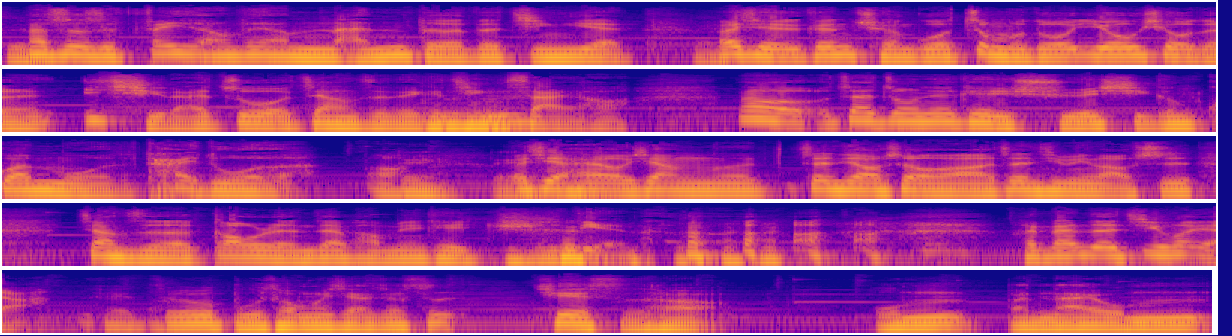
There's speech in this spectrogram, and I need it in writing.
那这是非常非常难得的经验，而且跟全国这么多优秀的人一起来做这样子的一个竞赛哈。那在中间可以学习跟观摩的太多了啊，而且还有像郑教授啊、郑启明老师这样子的高人在旁边可以指点，很难得机会啊。最后补充一下，就是确实哈，我们本来我们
